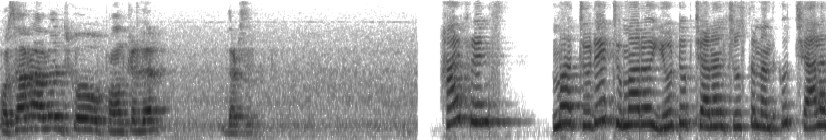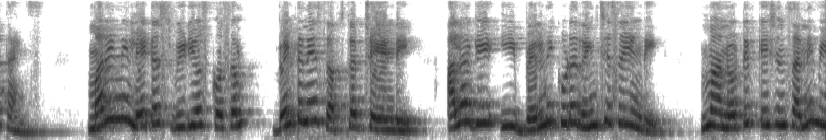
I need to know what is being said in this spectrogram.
ఒకసారి ఆలోచించుకో Pawan Kalyan. That's it hi friends మా టుడే టుమారో యూట్యూబ్ ఛానల్ చూస్తున్నందుకు చాలా థ్యాంక్స్ మరిన్ని లేటెస్ట్ వీడియోస్ కోసం వెంటనే సబ్స్క్రైబ్ చేయండి. అలాగే ఈ బెల్ని కూడా రింగ్ చేసేయండి. మా నోటిఫికేషన్స్ అన్నీ మీ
